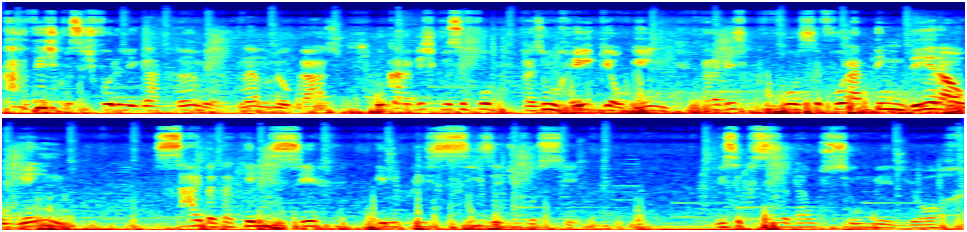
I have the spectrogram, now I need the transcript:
Cada vez que vocês forem ligar a câmera, né, no meu caso, ou cada vez que você for fazer um reiki a alguém, cada vez que você for atender a alguém, saiba que aquele ser, ele precisa de você. Você precisa dar o seu melhor.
